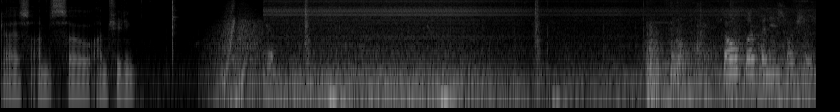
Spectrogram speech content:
guys, I'm so I'm cheating. Don't flip any switches.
